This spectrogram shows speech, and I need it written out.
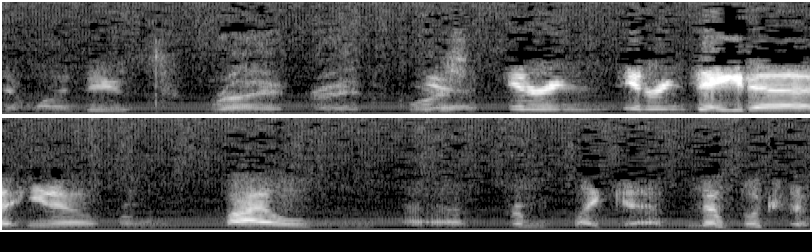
didn't want to do. Right, right, of course. You know, entering entering data, you know, from files, and, uh, from like uh, notebooks that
